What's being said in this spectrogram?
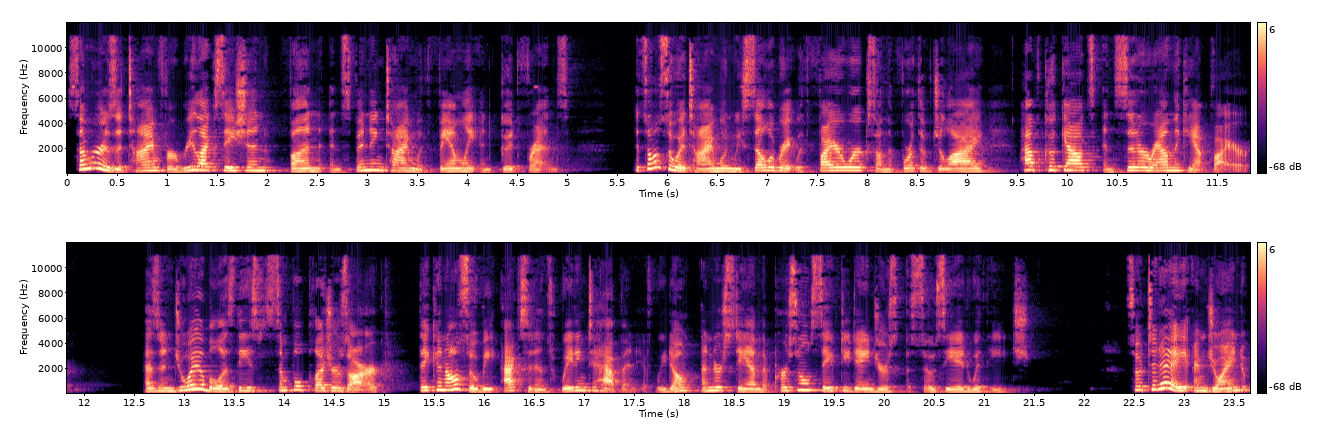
Summer is a time for relaxation, fun, and spending time with family and good friends. It's also a time when we celebrate with fireworks on the 4th of July, have cookouts, and sit around the campfire. As enjoyable as these simple pleasures are, they can also be accidents waiting to happen if we don't understand the personal safety dangers associated with each. So today I'm joined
